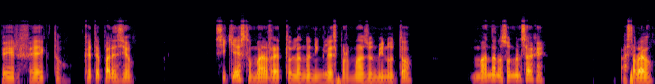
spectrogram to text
Perfecto. ¿Qué te pareció? Si quieres tomar el reto hablando en inglés por más de un minuto, mándanos un mensaje. Hasta luego.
